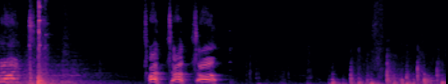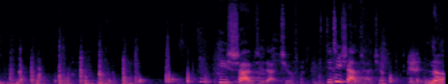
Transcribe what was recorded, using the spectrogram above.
Right! Cha cha cha! He shouted at you. Did he shout at you? No.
